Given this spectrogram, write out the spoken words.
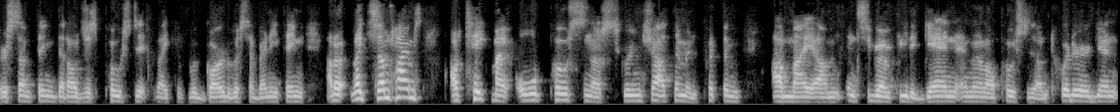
or something, then I'll just post it like regardless of anything. I don't like sometimes I'll take my old posts and I'll screenshot them and put them on my um Instagram feed again and then I'll post it on Twitter again.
